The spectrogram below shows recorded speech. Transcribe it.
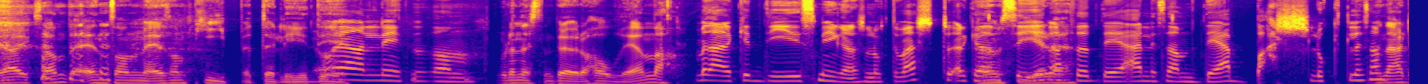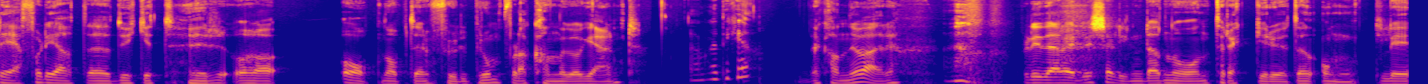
ja, ikke sant? En sånn mer sånn pipete lyd i, ja, en liten sånn hvor du nesten prøver å holde igjen, da. Men er det ikke de smygerne som lukter verst? Er det ikke Ja, de de sier? sier det. At det er liksom Det er bæsjlukt, liksom? Men er det fordi at eh, du ikke tør å åpne opp til en full promp, for da kan det gå gærent? Jeg vet ikke. Det kan jo være. Fordi det er veldig sjelden at noen trøkker ut en ordentlig,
